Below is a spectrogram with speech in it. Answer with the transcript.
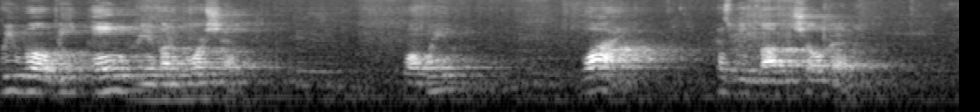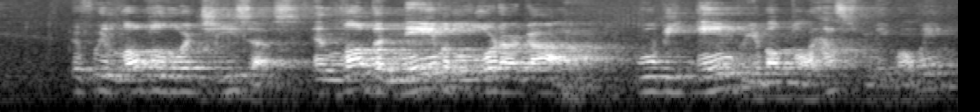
we will be angry about abortion. Won't we? Why? Because we love children. If we love the Lord Jesus and love the name of the Lord our God, we'll be angry about blasphemy, won't we?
